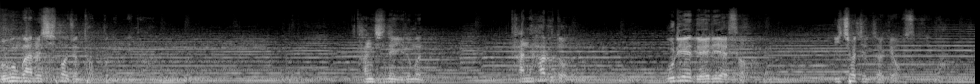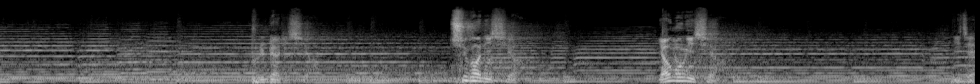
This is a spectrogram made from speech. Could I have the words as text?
무궁화를 심어준 덕분입니다. 당신의 이름은 단 하루도 우리의 뇌리에서 잊혀진 적이 없습니다. 불멸이시여, 충원이시여, 영웅이시여, 이제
